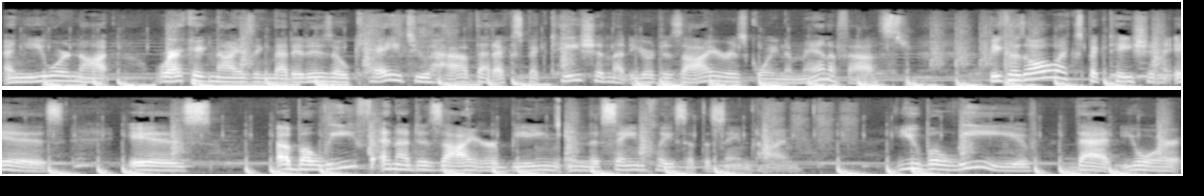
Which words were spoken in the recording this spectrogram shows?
and you are not recognizing that it is okay to have that expectation that your desire is going to manifest. Because all expectation is is a belief and a desire being in the same place at the same time. You believe that your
